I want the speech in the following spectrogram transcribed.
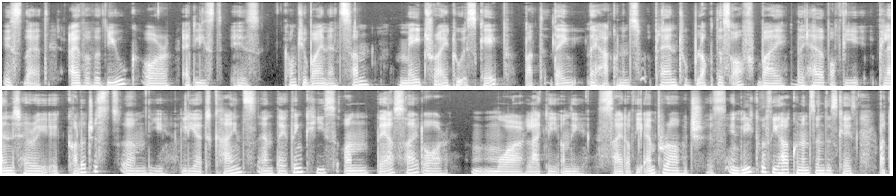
is that either the Duke or at least his concubine and son may try to escape, but they, the Harkonnens plan to block this off by the help of the planetary ecologists, um, the Liet Kynes, and they think he's on their side or more likely on the side of the Emperor, which is in league with the Harkonnens in this case, but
